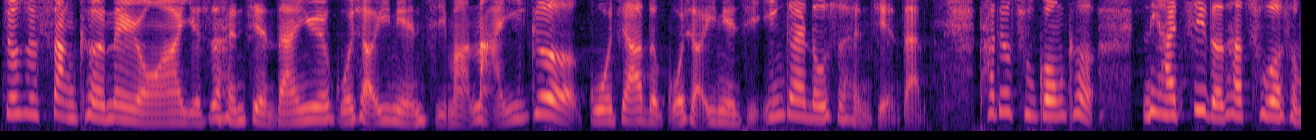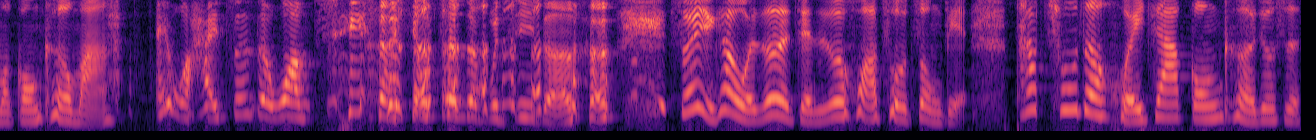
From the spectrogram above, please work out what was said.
就是上课内容啊也是很简单，因为国小一年级嘛，哪一个国家的国小一年级应该都是很简单，他就。出功课，你还记得他出了什么功课吗？哎，我还真的忘记了，又真的不记得了。所以你看，我真的简直就是画错重点。他出的回家功课就是：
